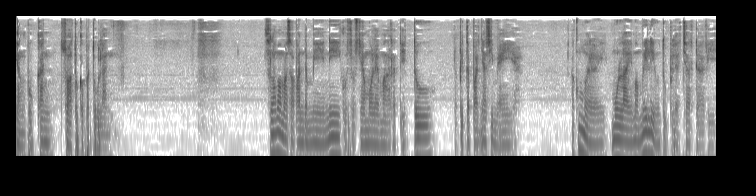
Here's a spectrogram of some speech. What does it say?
yang bukan suatu kebetulan. Selama masa pandemi ini, khususnya mulai Maret itu, lebih tepatnya sih Mei ya aku mulai, mulai memilih untuk belajar dari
